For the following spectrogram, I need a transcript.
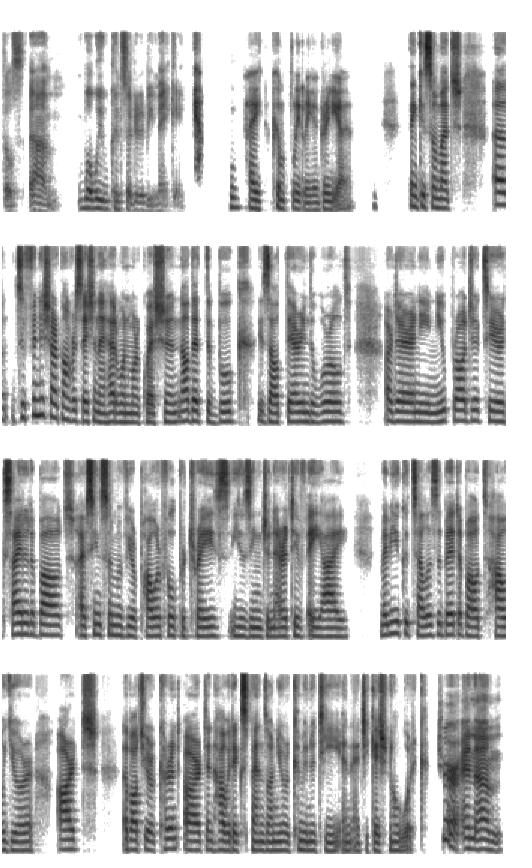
those um, what we would consider to be making. Yeah, I completely agree. Yeah. Thank you so much. Uh, to finish our conversation, I had one more question. Now that the book is out there in the world, are there any new projects you're excited about? I've seen some of your powerful portrays using generative AI. Maybe you could tell us a bit about how your art, about your current art, and how it expands on your community and educational work. Sure. And um,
